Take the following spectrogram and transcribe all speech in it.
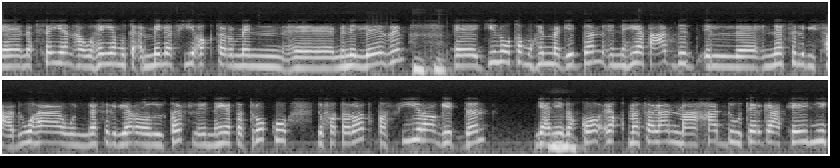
آه نفسيا أو هي متأملة فيه أكتر من آه من اللازم. آه دي نقطة مهمة جدا إن هي تعدد الناس اللي بيساعدوها والناس اللي بيرعوا الطفل إن هي تتركه لفترات قصيرة جدا. يعني دقائق مثلا مع حد وترجع تاني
